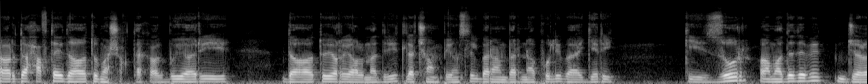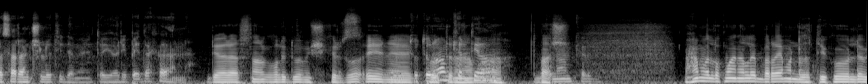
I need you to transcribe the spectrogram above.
ئاردا هەفتەی داهاتوو مەشق دەکات بوو یاری داهاتووی ڕیال مدریت لە چمپیۆنسلیک بەرامبەر ناپۆلی بە گەری ی زۆر ئامادە دەبێت جارا سەر ئەنچلۆتی دەمێنێت تا یاری پێدەکە یان نا دیارە ئەرسناڵ گۆڵی دووەمیشی کردووە ئێ نە تۆتنهام تۆتنهام، کردیەوە؟ ئا، باش تۆتنهام کرد. محەممەد لوقمان ئەڵێ بەڕای من ئەتلەتیکۆ لەو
